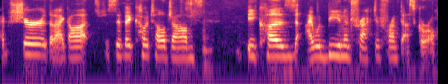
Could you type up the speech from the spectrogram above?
I'm sure that i got specific hotel jobs because I would be an attractive front desk girl.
